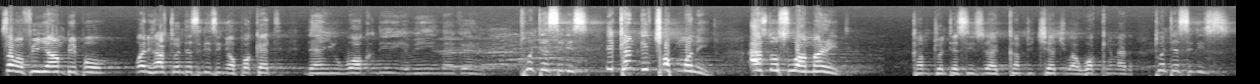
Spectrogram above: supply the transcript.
Some of you young people, when you have 20 cedis in your pocket, then you walk I mean, uh, 20 cedis. You can't give chop money. Ask those who are married. Come 20 cedis, come to church, you are walking at 20 cedis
